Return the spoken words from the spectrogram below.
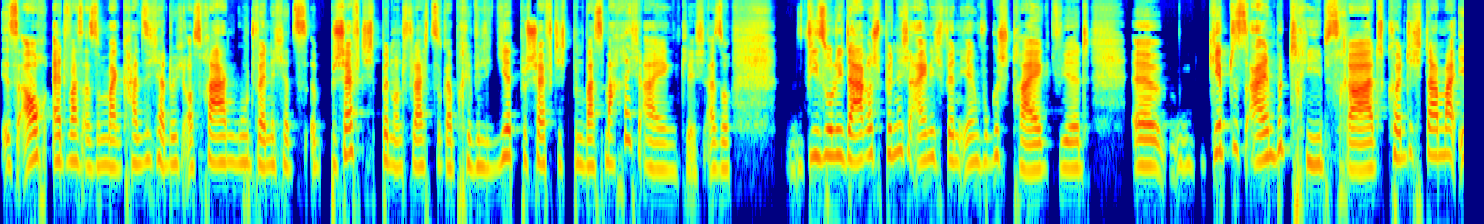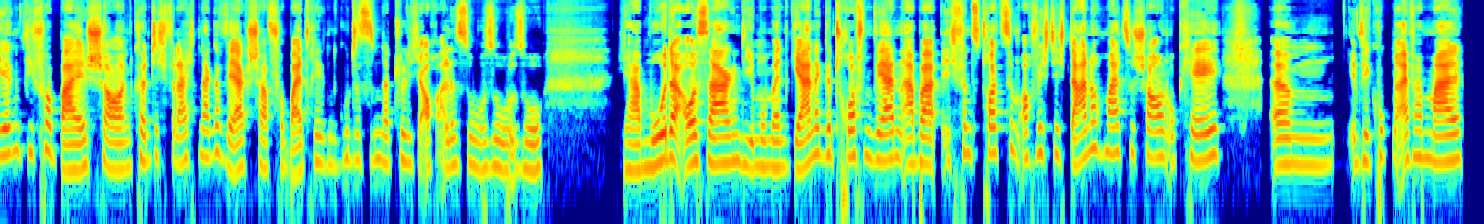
ist auch etwas, also man kann sich ja durchaus fragen, gut, wenn ich jetzt äh, beschäftigt bin und vielleicht sogar privilegiert beschäftigt bin, was mache ich eigentlich? Also wie solidarisch bin ich eigentlich, wenn irgendwo gestreikt wird? Äh, gibt es einen Betriebsrat? Könnte ich da mal irgendwie vorbeischauen? Könnte ich vielleicht einer Gewerkschaft vorbeitreten? Gut, das sind natürlich auch alles so, so, so ja, Modeaussagen, die im Moment gerne getroffen werden. Aber ich finde es trotzdem auch wichtig, da nochmal zu schauen, okay, ähm, wir gucken einfach mal,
